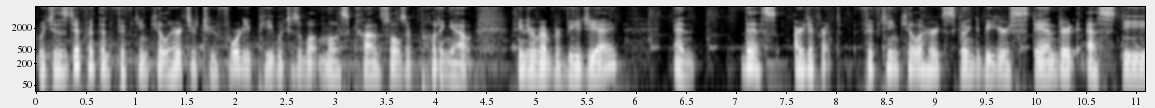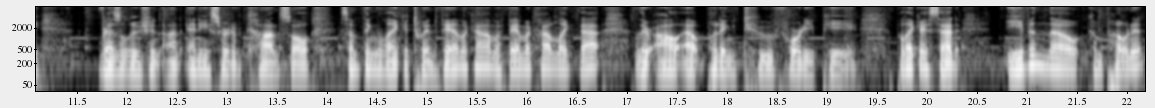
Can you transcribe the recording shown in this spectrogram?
which is different than 15 kilohertz or 240p, which is what most consoles are putting out. So you need to remember VGA and this are different. 15 kilohertz is going to be your standard SD resolution on any sort of console. Something like a Twin Famicom, a Famicom like that, they're all outputting 240p. But like I said, even though component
